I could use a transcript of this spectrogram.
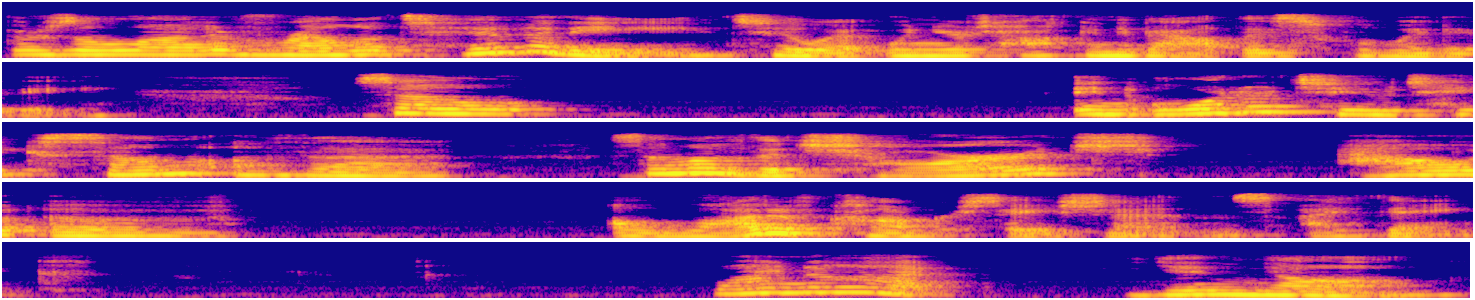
there's a lot of relativity to it when you're talking about this fluidity. So in order to take some of the some of the charge out of a lot of conversations, I think. Why not yin yang?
